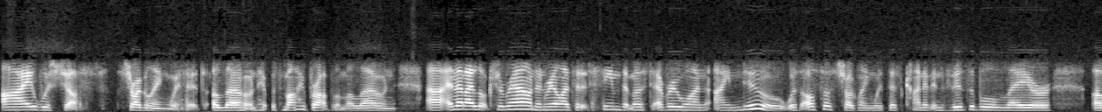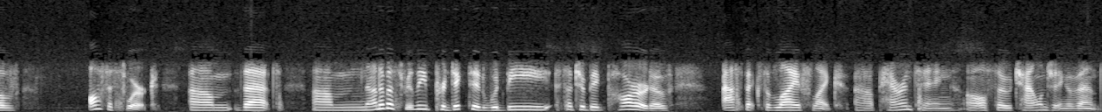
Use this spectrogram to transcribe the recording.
I was just struggling with it alone. It was my problem alone. Uh, and then I looked around and realized that it seemed that most everyone I knew was also struggling with this kind of invisible layer of office work um, that um, none of us really predicted would be such a big part of aspects of life like uh, parenting, also challenging events,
